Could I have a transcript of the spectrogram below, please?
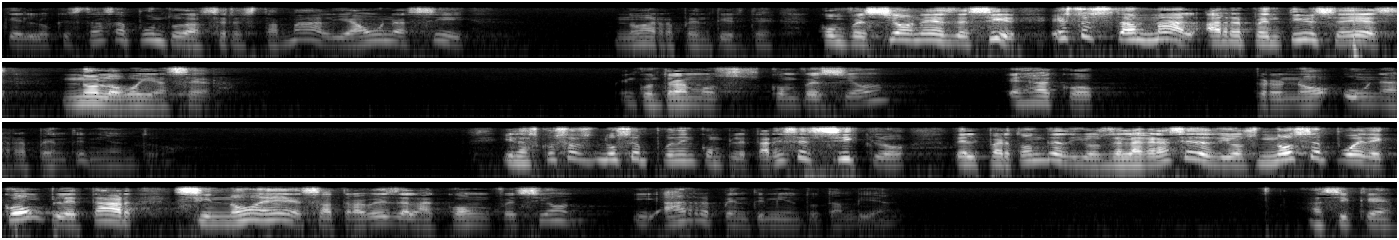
que lo que estás a punto de hacer está mal y aún así no arrepentirte. Confesión es decir, esto está mal, arrepentirse es, no lo voy a hacer. Encontramos confesión en Jacob, pero no un arrepentimiento. Y las cosas no se pueden completar. Ese ciclo del perdón de Dios, de la gracia de Dios, no se puede completar si no es a través de la confesión y arrepentimiento también. Así que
